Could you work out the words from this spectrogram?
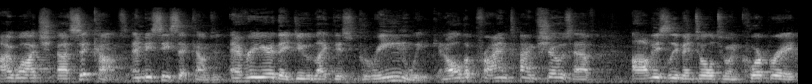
I watch uh, sitcoms, NBC sitcoms, and every year they do like this Green Week, and all the primetime shows have obviously been told to incorporate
